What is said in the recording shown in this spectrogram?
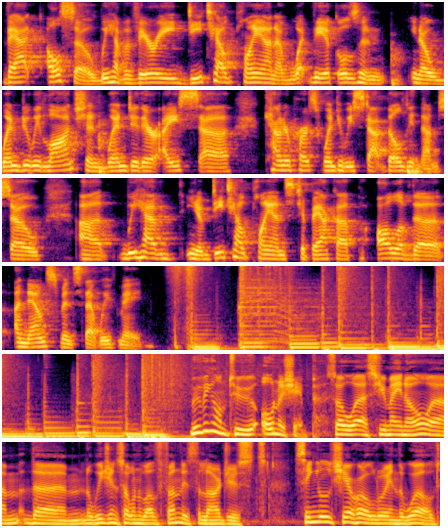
that also we have a very detailed plan of what vehicles and you know when do we launch and when do their ice uh, counterparts when do we stop building them so uh, we have you know detailed plans to back up all of the announcements that we've made Moving on to ownership. So, as you may know, um, the Norwegian Sovereign Wealth Fund is the largest single shareholder in the world.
